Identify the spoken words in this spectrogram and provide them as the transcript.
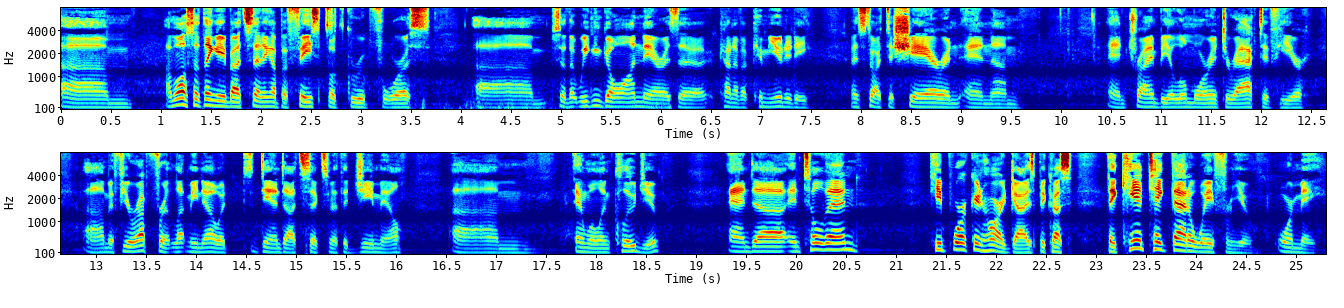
Um, I'm also thinking about setting up a Facebook group for us um, so that we can go on there as a kind of a community and start to share and and um, and try and be a little more interactive here. Um, if you're up for it, let me know at dan.sixsmith at gmail, um, and we'll include you. And uh, until then, keep working hard, guys, because they can't take that away from you or me.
